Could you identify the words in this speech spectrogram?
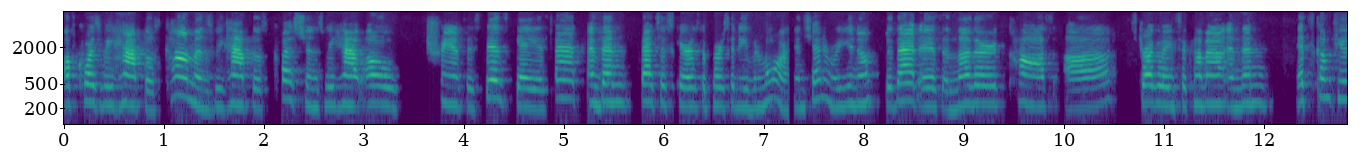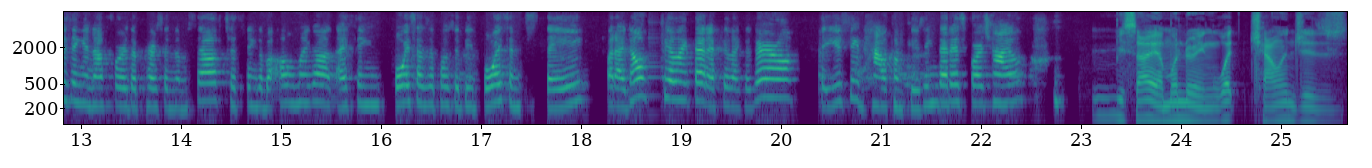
of course, we have those comments, we have those questions, we have, oh, trans is this, gay is that. And then that just scares the person even more in general, you know? So that is another cause of struggling to come out. And then it's confusing enough for the person themselves to think about, oh my God, I think boys are supposed to be boys and stay, but I don't feel like that. I feel like a girl. Do you see how confusing that is for a child? Risay, I'm wondering what challenges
